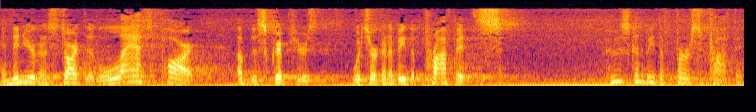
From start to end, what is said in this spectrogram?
And then you're going to start the last part of the scriptures, which are going to be the prophets. Who's going to be the first prophet?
